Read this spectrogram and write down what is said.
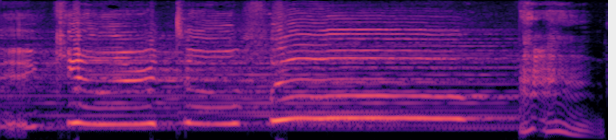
Killer tofu.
